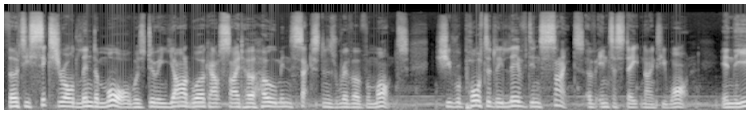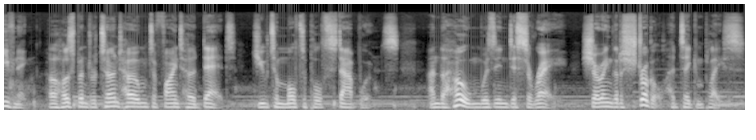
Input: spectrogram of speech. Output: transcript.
36 year old Lynda Moore was doing yard work outside her home in Saxtons River, Vermont. She reportedly lived in sight of Interstate 91. In the evening, her husband returned home to find her dead due to multiple stab wounds, and the home was in disarray, showing that a struggle had taken place.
